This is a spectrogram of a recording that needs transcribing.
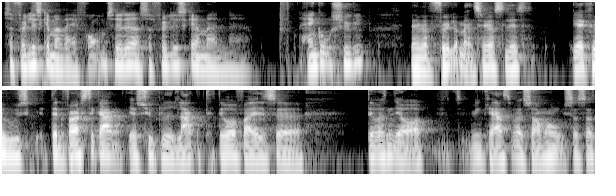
Selvfølgelig skal man være i form til det, og selvfølgelig skal man øh, have en god cykel. Men man føler man sikkert også lidt... Jeg kan huske, den første gang, jeg cyklede langt, det var faktisk... Øh, det var sådan, jeg var op... Min kæreste var i sommerhus, og så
